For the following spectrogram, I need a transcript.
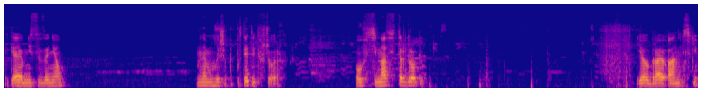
Яке я місце зайняв? Мене могли ще попустити від вчора. О, 17 стардропів. Я обираю ангельські.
